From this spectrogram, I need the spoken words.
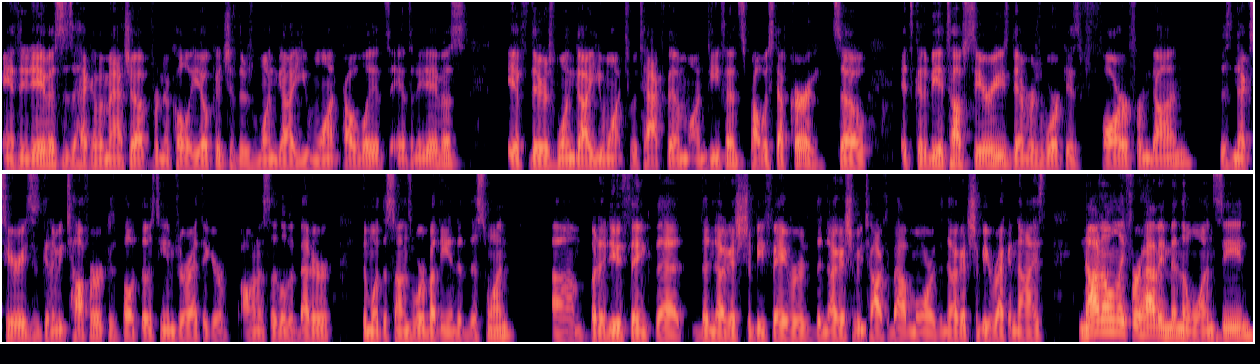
Anthony Davis is a heck of a matchup for Nikola Jokic. If there's one guy you want, probably it's Anthony Davis. If there's one guy you want to attack them on defense, probably Steph Curry. So it's going to be a tough series. Denver's work is far from done. This next series is going to be tougher because both those teams are, I think, are honestly a little bit better than what the Suns were by the end of this one. Um, but I do think that the Nuggets should be favored. The Nuggets should be talked about more. The Nuggets should be recognized not only for having been the one seed,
